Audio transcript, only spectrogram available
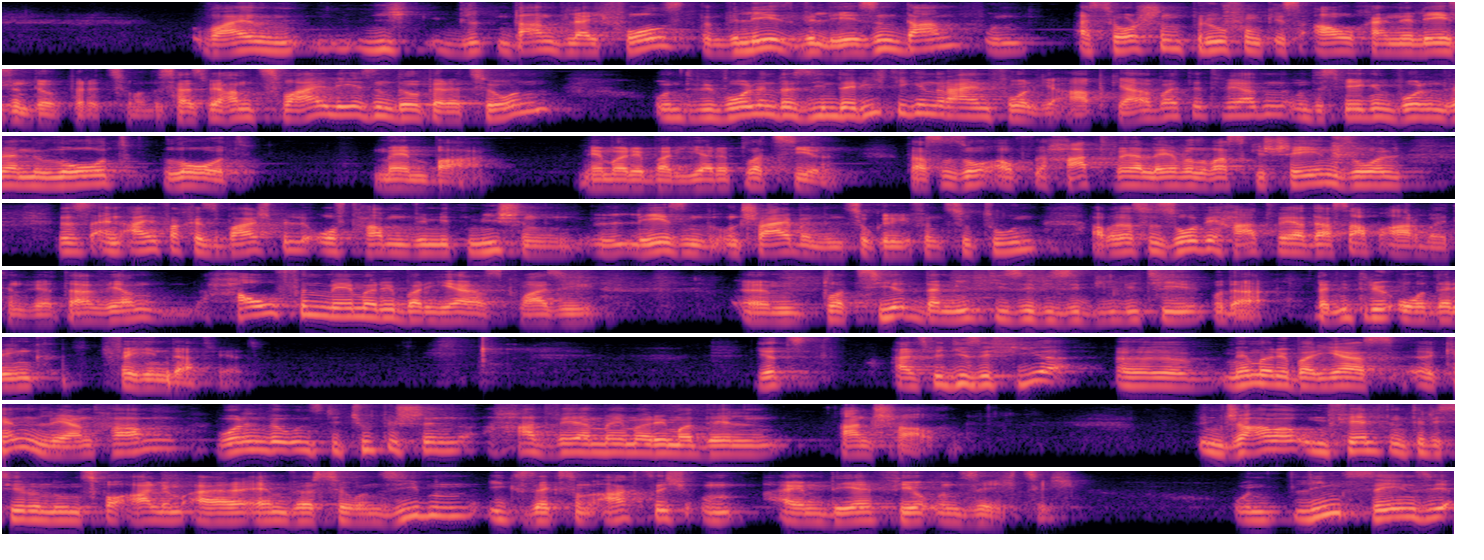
Weil nicht dann gleich false, wir, lesen, wir lesen dann und Assertion-Prüfung ist auch eine lesende Operation. Das heißt, wir haben zwei lesende Operationen und wir wollen, dass sie in der richtigen Reihenfolge abgearbeitet werden und deswegen wollen wir eine Load-Load-Membar, Memory-Barriere platzieren. Das ist so auf Hardware-Level, was geschehen soll. Das ist ein einfaches Beispiel. Oft haben wir mit Mischen, Lesenden und Schreibenden Zugriffen zu tun. Aber das ist so, wie Hardware das abarbeiten wird. Da werden Haufen Memory Barriers quasi ähm, platziert, damit diese Visibility oder damit Reordering verhindert wird. Jetzt, als wir diese vier äh, Memory Barriers äh, kennengelernt haben, wollen wir uns die typischen Hardware Memory Modellen anschauen. Im Java-Umfeld interessieren uns vor allem ARM Version 7, x86 und AMD 64. Und links sehen Sie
